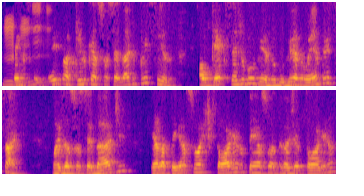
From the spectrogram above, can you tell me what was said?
Uhum. Tem que ser feito aquilo que a sociedade precisa, qualquer que seja o governo. O governo entra e sai, mas a sociedade ela tem a sua história, tem a sua trajetória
